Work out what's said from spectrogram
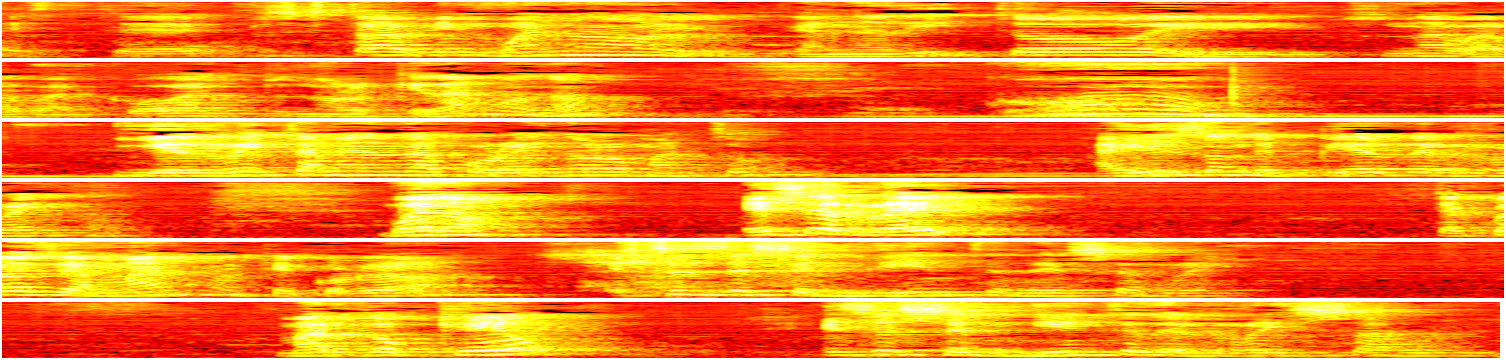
este, pues estaba bien bueno el ganadito y pues, una barbacoa, pues nos lo quedamos, ¿no? ¿Cómo? Y el rey también anda por ahí, no lo mató. Ahí es donde pierde el reino. Bueno, ese rey, ¿te acuerdas de Amán, el que corrió? Este es descendiente de ese rey. Mardoqueo es descendiente del rey Saúl.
